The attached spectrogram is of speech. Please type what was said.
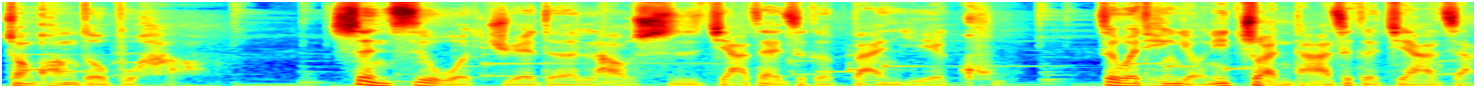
状况都不好，甚至我觉得老师夹在这个班也苦。这位听友，你转达这个家长，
